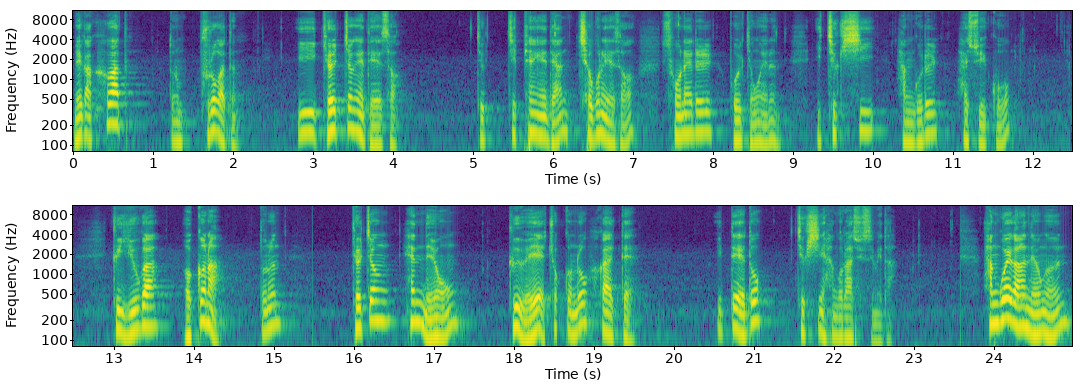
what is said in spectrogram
매각 허가든 또는 불허가든 이 결정에 대해서 즉 집행에 대한 처분에 의해서 손해를 볼 경우에는 이 즉시 항고를 할 수 있고 그 이유가 없거나 또는 결정한 내용 그 외의 조건으로 허가할 때 이때에도 즉시 항고를 할 수 있습니다. 항고에 관한 내용은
